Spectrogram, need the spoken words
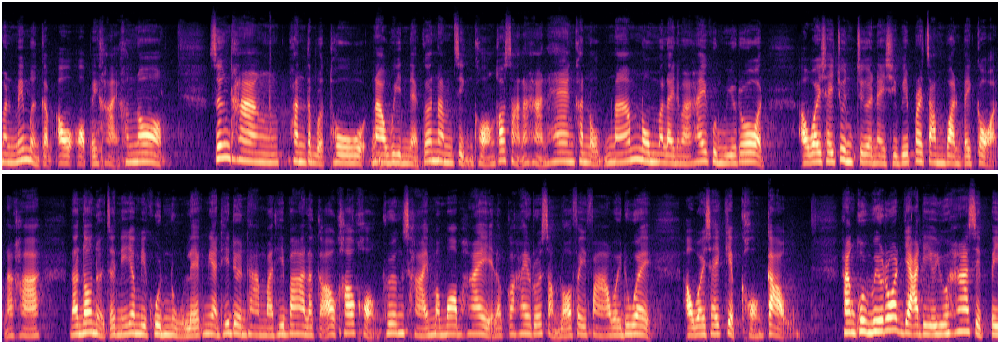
มันไม่เหมือนกับเอาออกไปขายข้างนอก ซึ่งทางพันตำรวจโทนาวินเนี่ยก็นำสิ่งของข้าวสารอาหารแห้งขนมน้ำนมอะไรมาให้คุณวิโรธเอาไว้ใช้จุนเจือในชีวิตประจำวันไปก่อนนะคะ แล้วนอกเหนือจากนี้ยังมีคุณหนูเล็กเนี่ยที่เดินทางมาที่บ้านแล้วก็เอาข้าวของเครื่องใช้มามอบให้ แล้วก็ให้รถสำล้อไฟฟ้าไว้ด้วย เอาไว้ใช้เก็บของเก่า ทางคุณวิโรธยาดีอายุ 50 ปี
